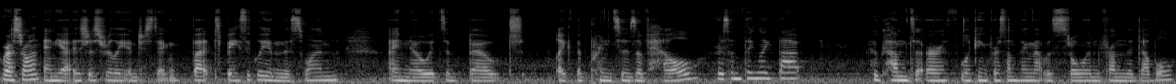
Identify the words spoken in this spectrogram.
restaurant, and yeah, it's just really interesting. But basically in this one, I know it's about like the princes of hell or something like that who come to earth looking for something that was stolen from the devil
